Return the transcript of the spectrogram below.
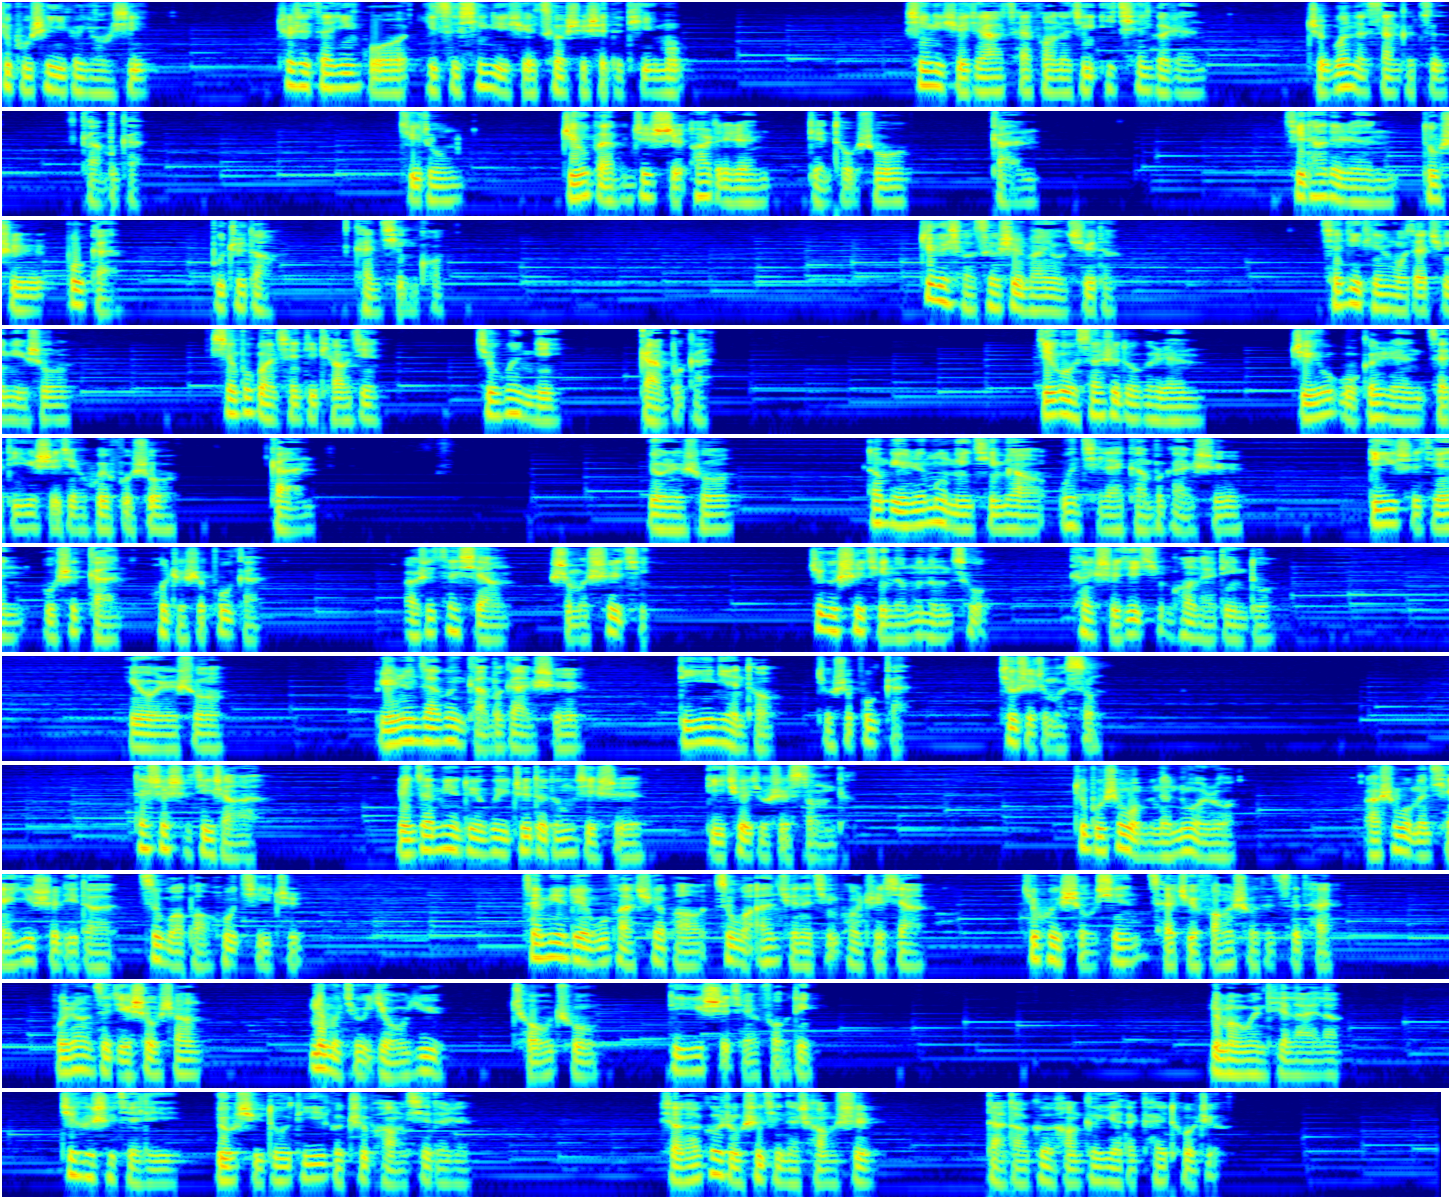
这不是一个游戏，这是在英国一次心理学测试时的题目。心理学家采访了近一千个人，只问了三个字：“敢不敢？”其中，只有百分之十二的人点头说“敢”，其他的人都是不敢、不知道、看情况。这个小测试蛮有趣的。前几天我在群里说，先不管前提条件，就问你敢不敢。结果三十多个人，只有五个人在第一时间回复说敢。有人说，当别人莫名其妙问起来敢不敢时，第一时间不是敢或者是不敢，而是在想什么事情，这个事情能不能做。看实际情况来定夺。也有人说，别人在问敢不敢时，第一念头就是不敢，就是这么怂。但是实际上啊，人在面对未知的东西时，的确就是怂的。这不是我们的懦弱，而是我们潜意识里的自我保护机制。在面对无法确保自我安全的情况之下。就会首先采取防守的姿态，不让自己受伤，那么就犹豫、踌躇，第一时间否定。那么问题来了，这个世界里有许多第一个吃螃蟹的人，小到各种事情的尝试，大到各行各业的开拓者，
